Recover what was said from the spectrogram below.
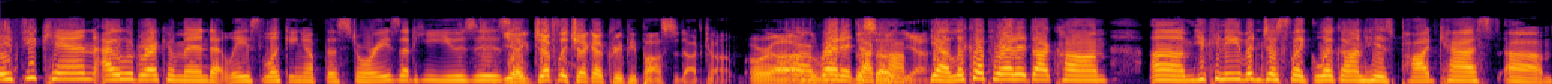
if you can, I would recommend at least looking up the stories that he uses. yeah, definitely check out creepypasta.com or uh, uh, on the Reddit- reddit.com. yeah. look up reddit.com. Um, you can even just like look on his podcast, um,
